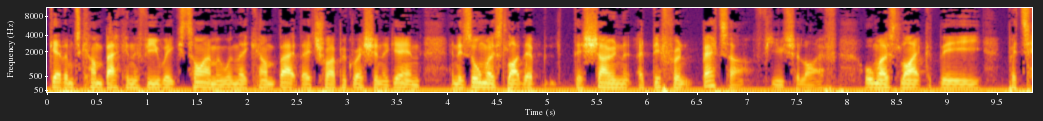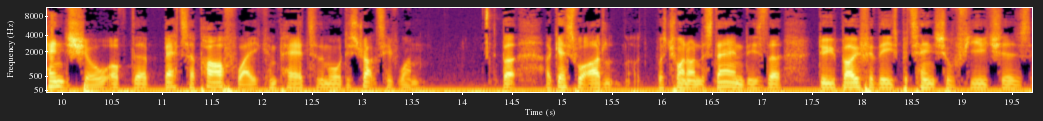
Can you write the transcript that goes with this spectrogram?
get them to come back in a few weeks' time, and when they come back, they try progression again, and it's almost like they're they're shown a different, better future life, almost like the potential of the better pathway compared to the more destructive one. But I guess what I was trying to understand is that do both of these potential futures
